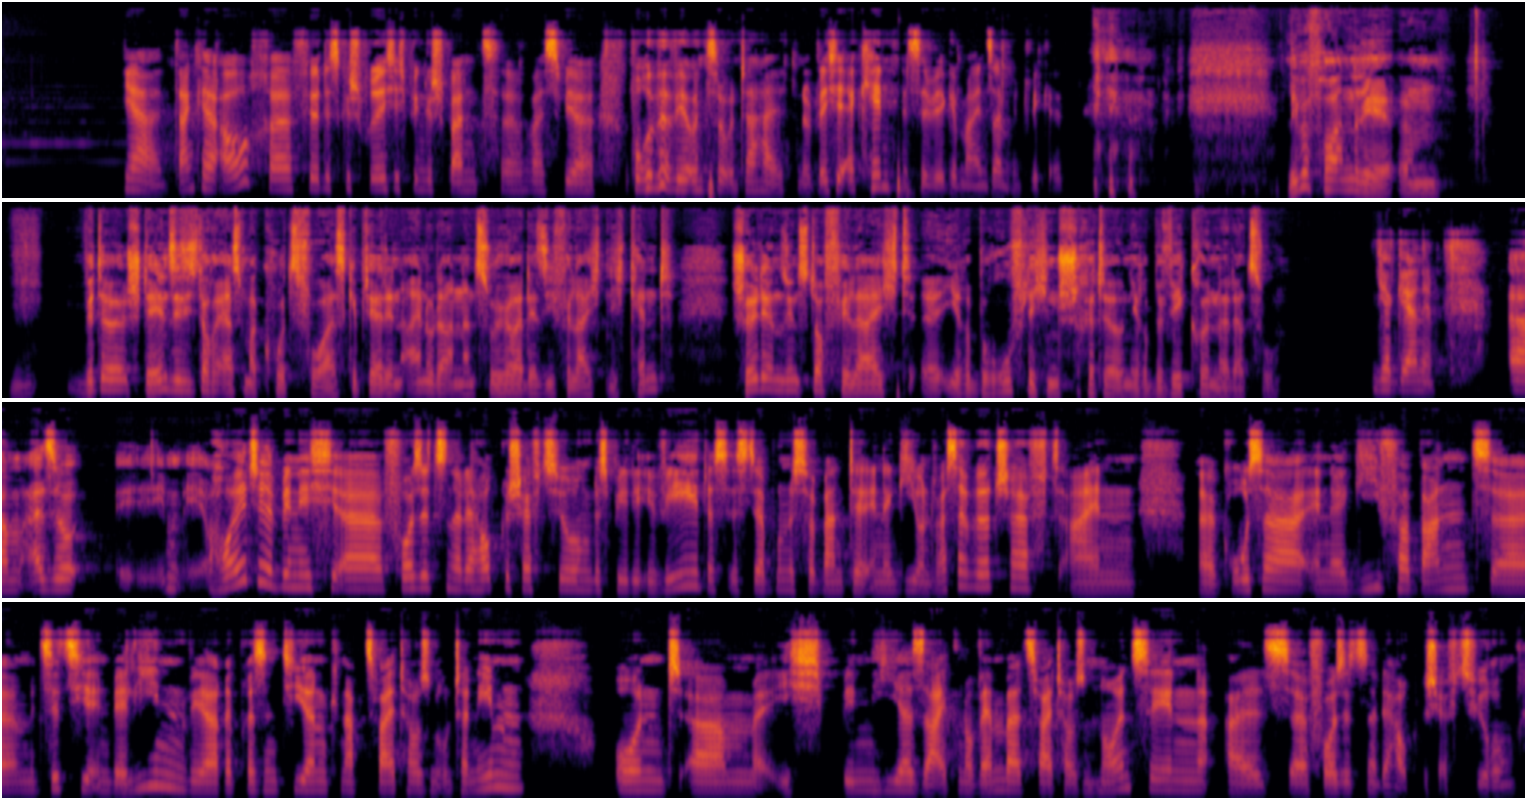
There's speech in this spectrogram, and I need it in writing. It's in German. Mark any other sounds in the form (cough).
Ja, danke auch äh, für das Gespräch. Ich bin gespannt, äh, was wir, worüber wir uns so unterhalten und welche Erkenntnisse wir gemeinsam entwickeln. (laughs) Liebe Frau André, ähm, bitte stellen Sie sich doch erstmal kurz vor. Es gibt ja den einen oder anderen Zuhörer, der Sie vielleicht nicht kennt. Schildern Sie uns doch vielleicht äh, Ihre beruflichen Schritte und Ihre Beweggründe dazu. Ja, gerne. Ähm, also Heute bin ich äh, Vorsitzender der Hauptgeschäftsführung des BDEW. Das ist der Bundesverband der Energie- und Wasserwirtschaft, ein äh, großer Energieverband äh, mit Sitz hier in Berlin. Wir repräsentieren knapp 2000 Unternehmen und ähm, ich bin hier seit November 2019 als äh, Vorsitzender der Hauptgeschäftsführung.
